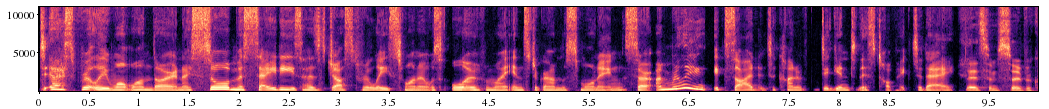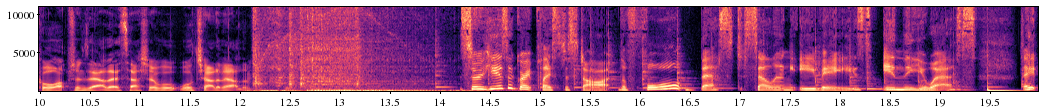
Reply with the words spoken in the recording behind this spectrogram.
desperately want one though, and I saw Mercedes has just released one. It was all over my Instagram this morning. So I'm really excited to kind of dig into this topic today. There's some super cool options out there, Sascha. We'll, we'll chat about them. So here's a great place to start. The four best selling EVs in the US, they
